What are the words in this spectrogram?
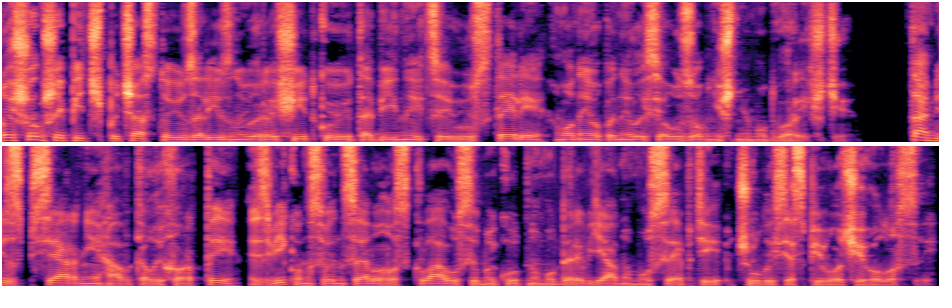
Пройшовши під шпичастою залізною решіткою та бійницею у стелі, вони опинилися у зовнішньому дворищі. Там із псярні гавкали хорти, з вікон свинцевого скла у семикутному дерев'яному септі чулися співочі голоси.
